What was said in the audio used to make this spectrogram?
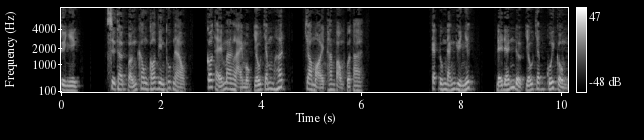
Tuy nhiên, sự thật vẫn không có viên thuốc nào có thể mang lại một dấu chấm hết cho mọi tham vọng của ta. Cách đúng đắn duy nhất để đến được dấu chấm cuối cùng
